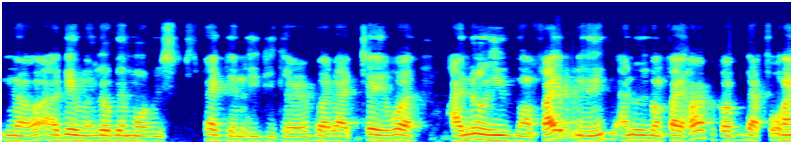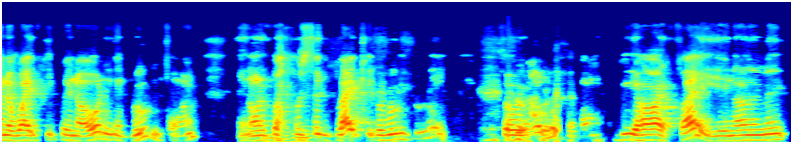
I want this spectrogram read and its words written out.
No, I gave him a little bit more respect than he deserved. But I tell you what, I knew he was gonna fight me. I knew he was gonna fight hard because we got 400 white people in the audience rooting for him, and only mm-hmm. 5% black people rooting for me. So it was gonna be a hard fight. You know what I mean?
